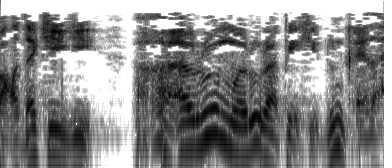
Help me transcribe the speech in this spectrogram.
وعده کیږي هغه اروم ورو را پیخي دونکې ده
